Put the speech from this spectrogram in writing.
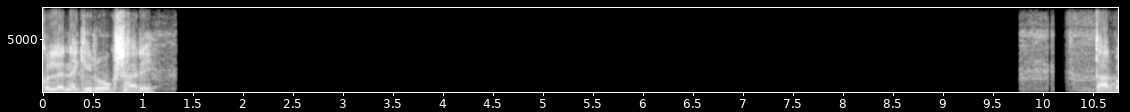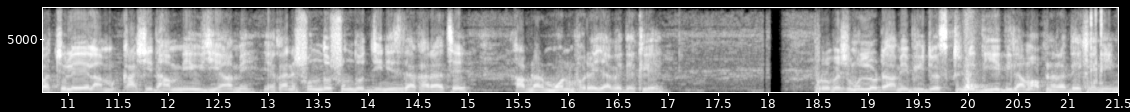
করলে নাকি রোগ সারে। তারপর চলে এলাম কাশিধাম মিউজিয়ামে। এখানে সুন্দর সুন্দর জিনিস দেখার আছে। আপনার মন ভরে যাবে দেখলে। প্রবেশ মূল্যটা আমি ভিডিও স্ক্রিনে দিয়ে দিলাম, আপনারা দেখে নিন।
